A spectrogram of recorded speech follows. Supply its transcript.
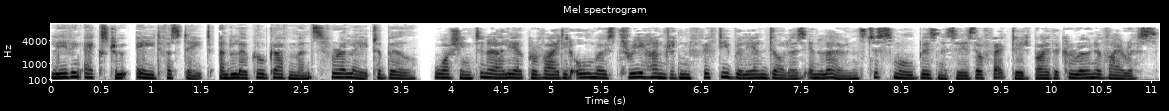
leaving extra aid for state and local governments for a later bill. Washington earlier provided almost $350 billion in loans to small businesses affected by the coronavirus.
